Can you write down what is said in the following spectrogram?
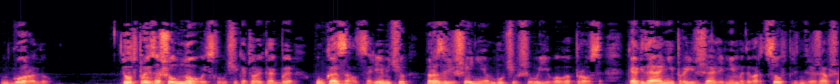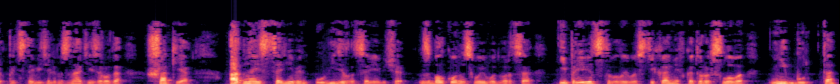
к городу. Тут произошел новый случай, который как бы указал царевичу разрешение мучившего его вопроса. Когда они проезжали мимо дворцов, принадлежавших представителям знати из рода Шакья, одна из царевин увидела царевича с балкона своего дворца и приветствовала его стихами, в которых слово «ни будто»,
